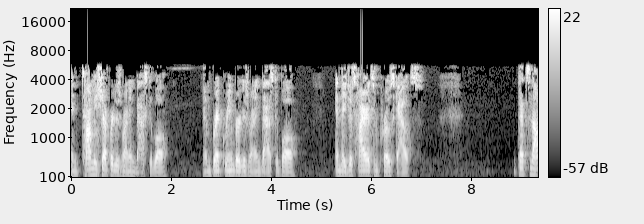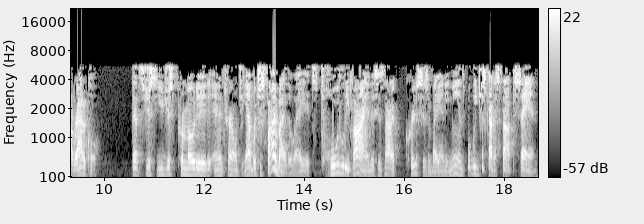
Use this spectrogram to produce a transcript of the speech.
and Tommy Sheppard is running basketball, and Brett Greenberg is running basketball, and they just hired some pro scouts that's not radical. That's just you just promoted an internal GM, which is fine by the way. It's totally fine. This is not a criticism by any means, but we just got to stop saying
